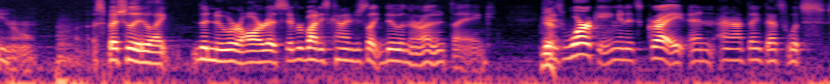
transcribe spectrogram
you know, especially like the newer artists, everybody's kind of just like doing their own thing. Yeah. And it's working and it's great. And, and I think that's what's,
